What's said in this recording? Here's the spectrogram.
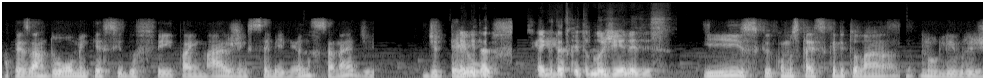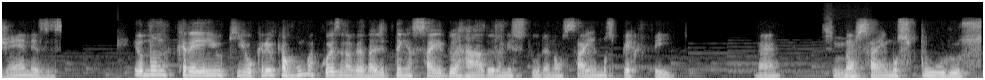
apesar do homem ter sido feito à imagem e semelhança, né, de, de É que tá- Deus. É que tá escrito no Gênesis. Isso, como está escrito lá no livro de Gênesis, eu não creio que, eu creio que alguma coisa, na verdade, tenha saído errado na mistura. Não saímos perfeitos, né? Sim. Não saímos puros,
